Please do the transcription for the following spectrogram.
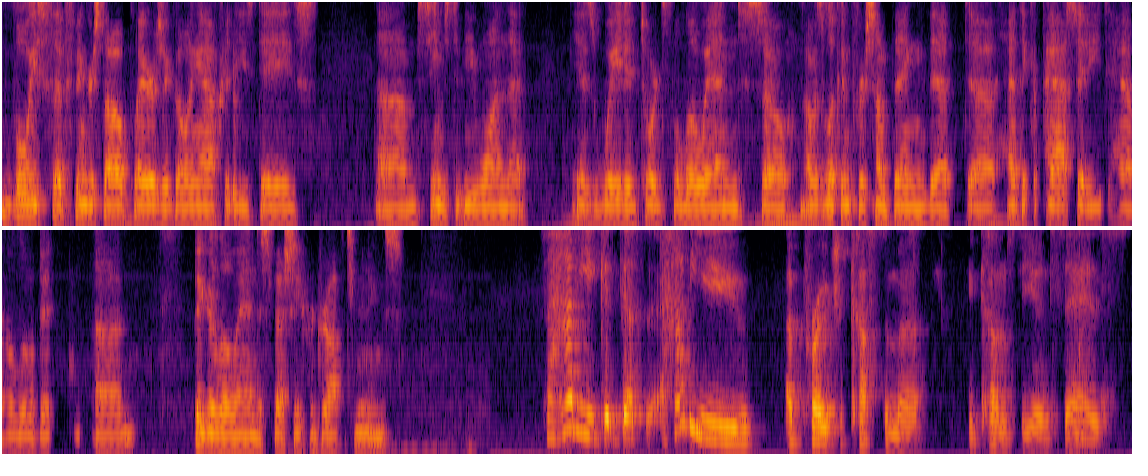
voice that fingerstyle players are going after these days um, seems to be one that is weighted towards the low end. So I was looking for something that uh, had the capacity to have a little bit uh, bigger low end, especially for drop tunings. So how do you get this? How do you approach a customer who comes to you and says,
